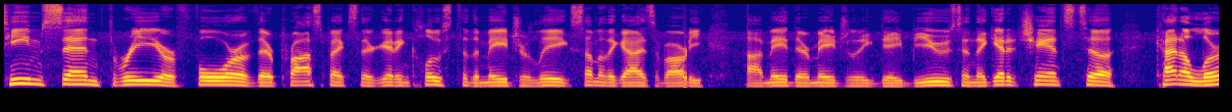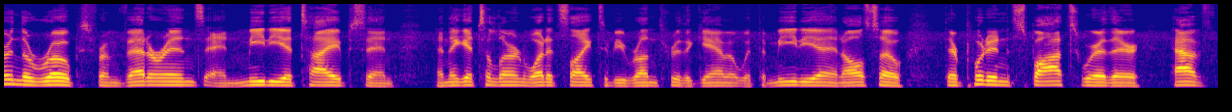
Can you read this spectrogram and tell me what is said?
teams send three or four of their prospects. They're getting close to the major league. Some of the guys have already uh, made their major league debuts, and they get a chance to kind of learn the ropes from veterans and media types, and and they get to learn what it's like to be run through the gamut with the media, and also they're put in spots where they have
